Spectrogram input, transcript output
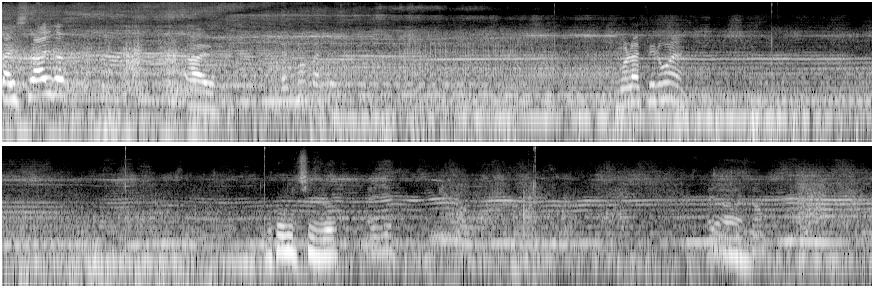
On high slide. Allez. Laisse-moi passer. Je m'en l'a fait loin. Comme tu veux. Vas-y. Vas-y, Ah. descends.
